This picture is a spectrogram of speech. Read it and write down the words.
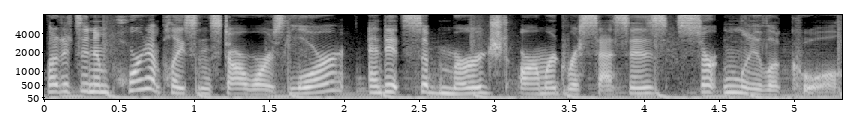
but it's an important place in Star Wars lore, and its submerged armored recesses certainly look cool.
